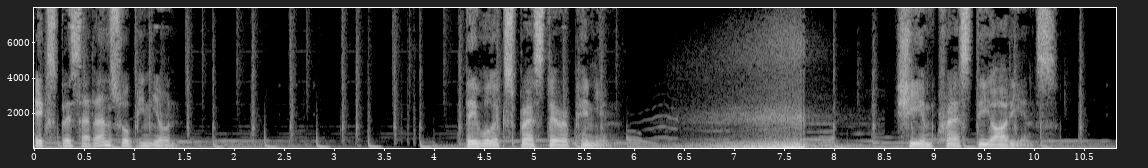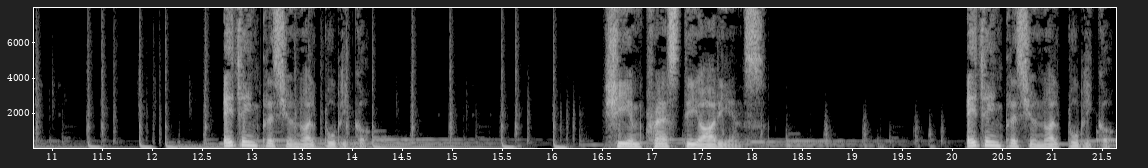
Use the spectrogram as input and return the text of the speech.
Expresarán su opinión. They will express their opinion. She impressed the audience. Ella impresionó al público. She impressed the audience. Ella impresionó al público.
